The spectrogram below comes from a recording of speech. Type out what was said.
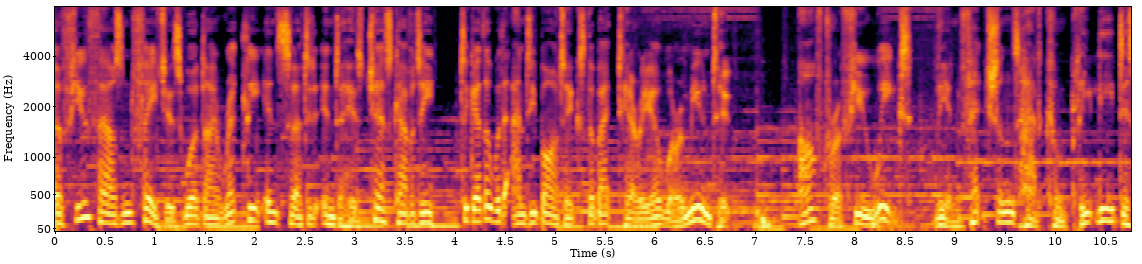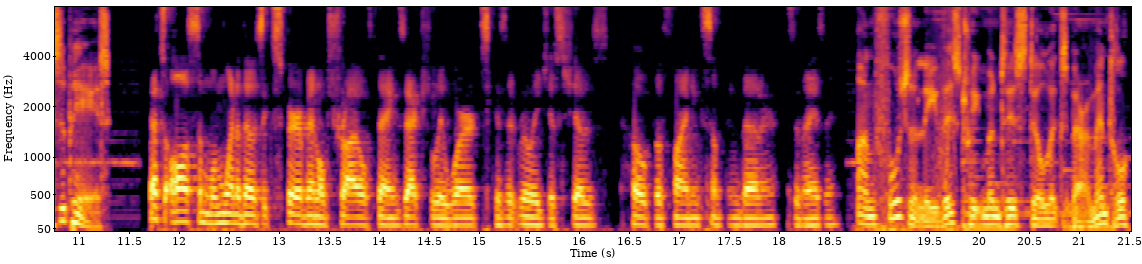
a few thousand phages were directly inserted into his chest cavity together with antibiotics the bacteria were immune to. After a few weeks, the infections had completely disappeared. That's awesome when one of those experimental trial things actually works because it really just shows hope of finding something better. It's amazing. Unfortunately, this treatment is still experimental,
